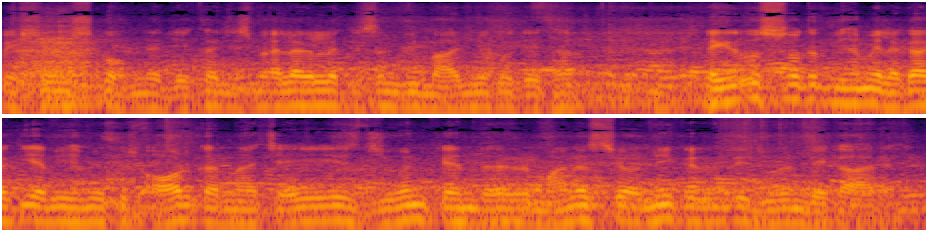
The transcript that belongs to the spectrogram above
पेशेंट्स को हमने देखा जिसमें अलग अलग किस्म की बीमारियों को देखा। लेकिन उस वक्त भी हमें लगा कि अभी हमें कुछ और करना चाहिए। इस जीवन के अंदर मानस सेवा नहीं करेंगे तो जीवन बेकार है।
